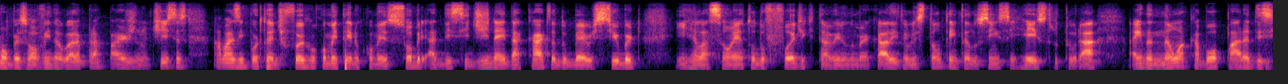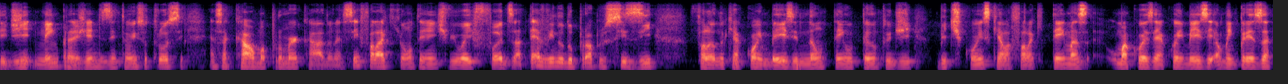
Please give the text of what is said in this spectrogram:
Bom, pessoal, vindo agora para a parte de notícias, a mais importante foi o que eu comentei no começo sobre a DCD, né, e da carta do Barry Silbert em relação a todo o FUD que está vindo no mercado, então eles estão tentando sim se reestruturar, ainda não acabou para decidir nem para Gênesis, então isso trouxe essa calma para o mercado, né, sem falar que ontem a gente viu aí FUDs até vindo do próprio CZ falando que a Coinbase não tem o tanto de bitcoins que ela fala que tem, mas uma coisa é, a Coinbase é uma empresa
